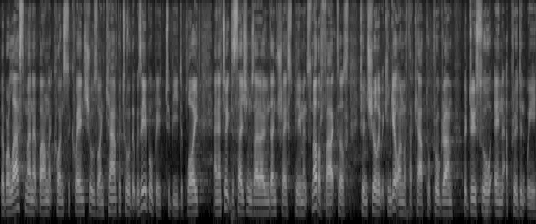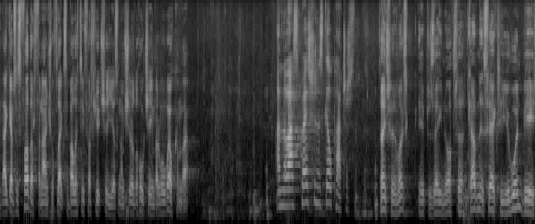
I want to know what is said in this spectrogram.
there were last-minute Barnett consequentials on capital that was able be to be deployed, and I took decisions around interest payments and other factors to ensure that we can get on with our capital programme, but do so in a prudent way. That gives us further financial flexibility for future years, and I'm sure the whole chamber will welcome that. And the last question is Gil Patterson. Thanks very much, uh, President Officer. Cabinet Secretary, you won't be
